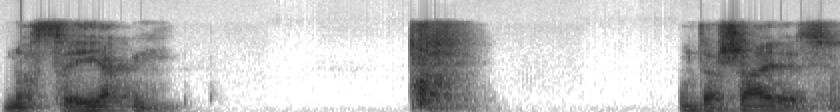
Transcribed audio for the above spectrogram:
Nostriaken unterscheidet.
